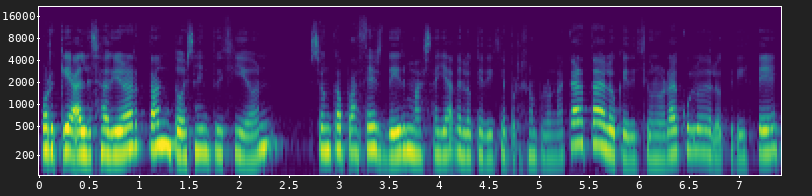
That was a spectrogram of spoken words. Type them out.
porque al desarrollar tanto esa intuición son capaces de ir más allá de lo que dice, por ejemplo, una carta, de lo que dice un oráculo, de lo que dice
